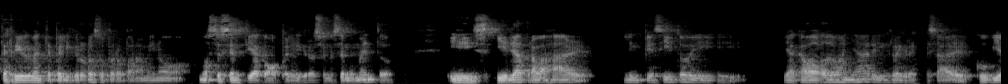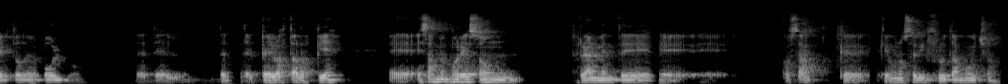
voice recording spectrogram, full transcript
terriblemente peligroso pero para mí no, no se sentía como peligroso en ese momento y ir a trabajar limpiecito y y acabado de bañar y regresar cubierto de polvo desde el, pelo hasta los pies. Eh, esas memorias son realmente eh, cosas que, que, uno se disfruta mucho,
